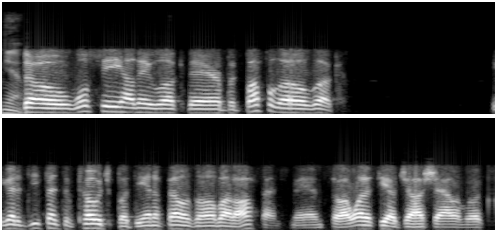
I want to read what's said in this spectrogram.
Yeah. So we'll see how they look there. But Buffalo, look, you got a defensive coach, but the NFL is all about offense, man. So I want to see how Josh Allen looks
